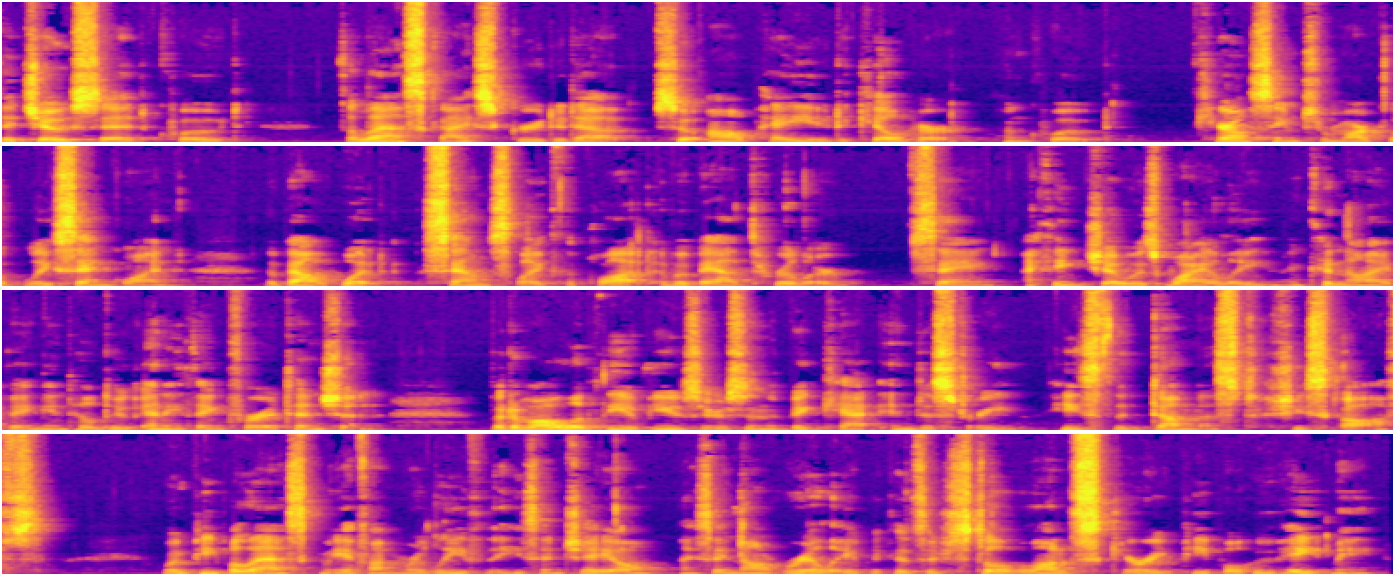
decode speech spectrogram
that Joe said, quote, the last guy screwed it up, so I'll pay you to kill her, unquote. Carole seems remarkably sanguine about what sounds like the plot of a bad thriller, saying, I think Joe is wily and conniving and he'll do anything for attention. But of all of the abusers in the big cat industry, he's the dumbest, she scoffs. When people ask me if I'm relieved that he's in jail, I say not really, because there's still a lot of scary people who hate me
